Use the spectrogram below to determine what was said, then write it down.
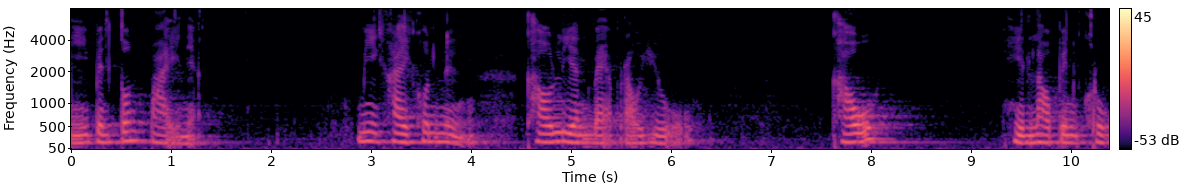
นี้เป็นต้นไปเนี่ย มีใครคนหนึ่ง เขาเรียนแบบเราอยู่ เขา เห็นเราเป็นครู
